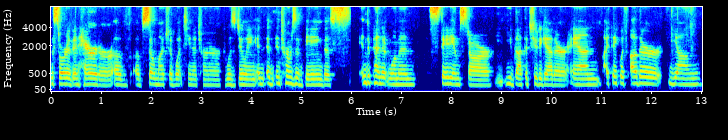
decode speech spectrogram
the sort of inheritor of of so much of what Tina Turner was doing in, in, in terms of being this independent woman stadium star you've got the two together and i think with other young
